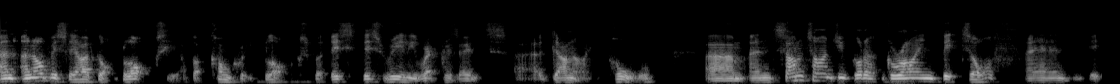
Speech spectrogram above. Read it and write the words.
And, and obviously I've got blocks here, I've got concrete blocks, but this, this really represents a gunite pool. Um, and sometimes you've got to grind bits off and it,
